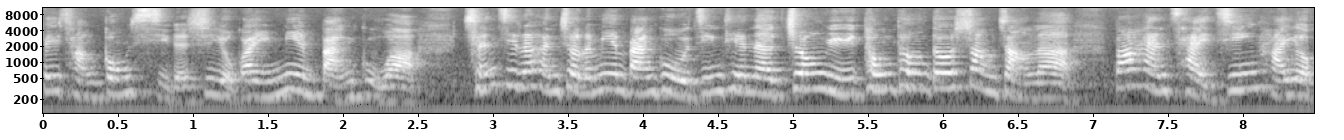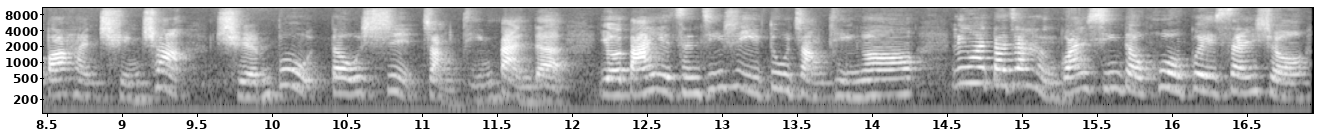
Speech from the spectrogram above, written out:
非常恭喜的是有关于面板股啊，沉寂了很久的面板股，今天呢终于通通都上涨了，包含彩金，还有包含群创。全部都是涨停板的，友达也曾经是一度涨停哦。另外，大家很关心的货柜三雄，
